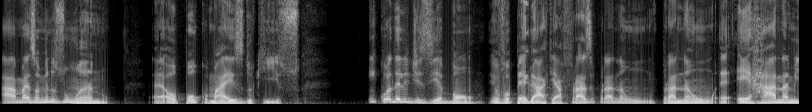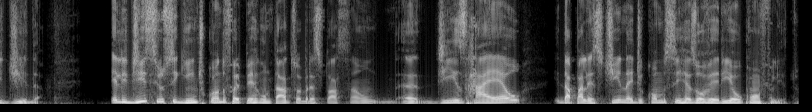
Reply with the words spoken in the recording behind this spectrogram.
há mais ou menos um ano, é, ou pouco mais do que isso. E quando ele dizia, bom, eu vou pegar aqui a frase para não, não é, errar na medida. Ele disse o seguinte quando foi perguntado sobre a situação é, de Israel e da Palestina e de como se resolveria o conflito.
